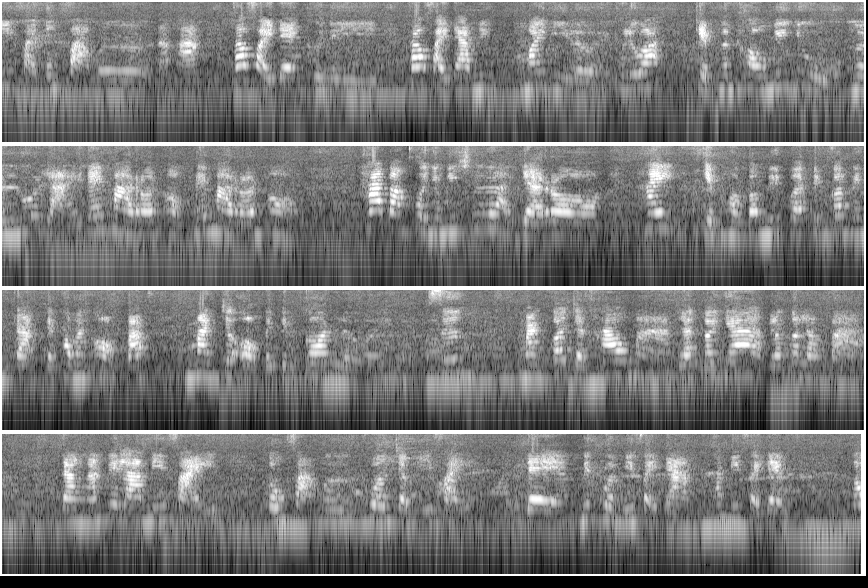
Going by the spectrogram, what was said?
มีฝ่ายตรงฝ่ามือนะคะ ถ้าฝ่ายแดงคือดี ถ้าฝ่ายดำนี่ไม่ดีเลยเขาเรียกว่าเก็บเงินทองไม่อยู่ เงินรั่วไหลได้มาร้อนออกได้มาร้อนออก ถ้าบางคนยังไม่เชื่อ อย่ารอ ให้เก็บหอมรอมริบไว้เป็นก้อนเป็นกำแต่พอมันออกปั๊บมันจะออกไปเป็นก้อนเลย ซึ่งมันก็จะเข้ามาแล้วก็ยากแล้วก็ลำบาก ดังนั้นเวลามีไฝตรงฝ่ามือควรจะมีไฝแดง ไม่ควรมีไฝดำถ้ามีไฝแดงก็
